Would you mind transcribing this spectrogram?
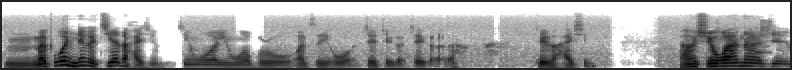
嗯，没，不过你那个接的还行，金窝银窝不如啊自己窝，这这个这个这个还行。然后徐欢呢，接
